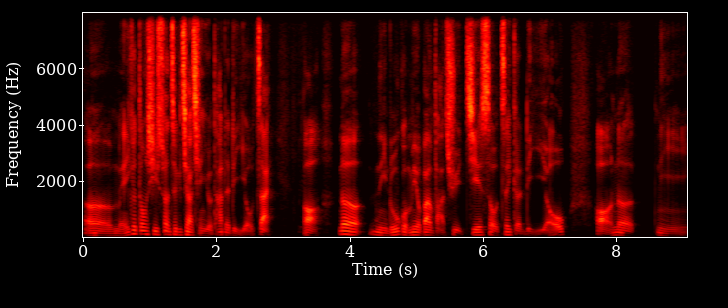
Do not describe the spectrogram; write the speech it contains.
呃，每一个东西算这个价钱有它的理由在哦。那你如果没有办法去接受这个理由哦，那你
